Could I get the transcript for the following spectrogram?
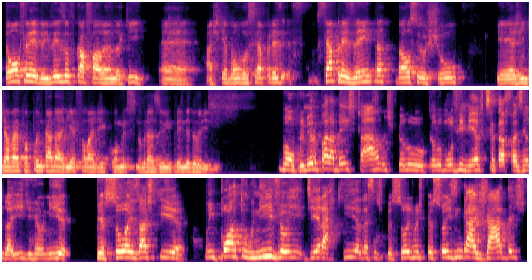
Então, Alfredo, em vez de eu ficar falando aqui, é, acho que é bom você se apresenta, dá o seu show, e aí a gente já vai para a pancadaria falar de e-commerce no Brasil e empreendedorismo. Bom, primeiro, parabéns, Carlos, pelo, pelo movimento que você está fazendo aí de reunir pessoas. Acho que não importa o nível de hierarquia dessas pessoas, mas pessoas engajadas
